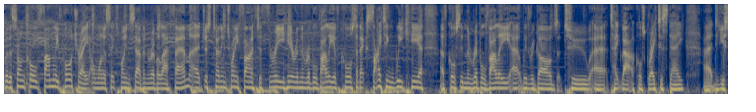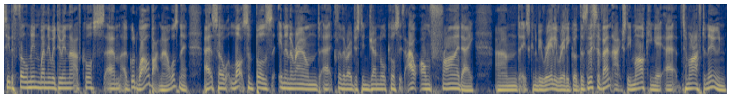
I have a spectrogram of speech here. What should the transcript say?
With a song called Family Portrait on 106.7 Ribble FM. Uh, just turning 25 to 3 here in the Ribble Valley. Of course, an exciting week here, of course, in the Ribble Valley uh, with regards to uh, Take That, of course, Greatest Day. Uh, did you see the filming when they were doing that? Of course, um, a good while back now, wasn't it? Uh, so lots of buzz in and around uh, Clitheroe just in general. Of course, it's out on Friday and it's going to be really, really good. There's this event actually marking it uh, tomorrow afternoon,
